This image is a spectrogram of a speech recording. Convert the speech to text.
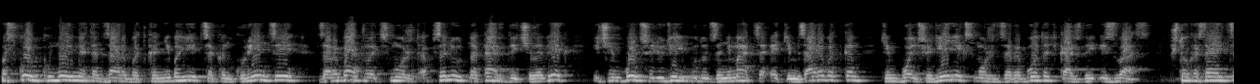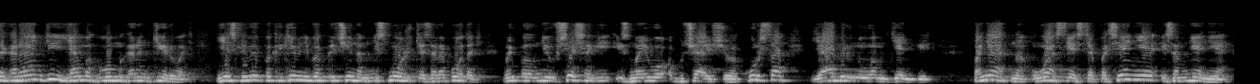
Поскольку мой метод заработка не боится конкуренции, зарабатывать сможет абсолютно каждый человек, и чем больше людей будут заниматься этим заработком, тем больше денег сможет заработать каждый из вас. Что касается гарантий, я могу вам гарантировать, если вы по каким-либо причинам не сможете заработать, выполнив все шаги из моего обучающего курса, я верну вам деньги. Понятно, у вас есть опасения и сомнения,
